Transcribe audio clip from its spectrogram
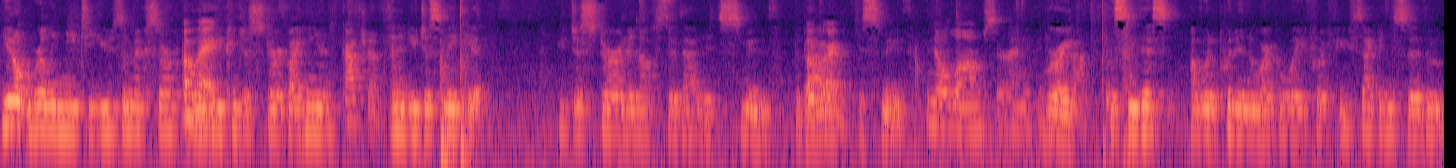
you don't really need to use a mixer. Okay. You can just stir it by hand, Gotcha. and then you just make it. You just stir it enough so that it's smooth. The batter Okay. is smooth. No lumps or anything Right. like But see this? I'm going to put it in the microwave for a few seconds so the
